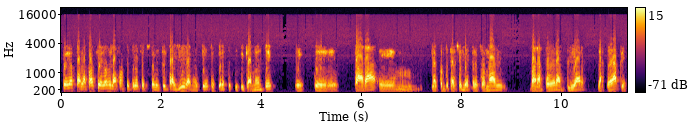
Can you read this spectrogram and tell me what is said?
pero para la fase 2 de la fase 3 se solicita ayuda, ¿no es cierto?, que específicamente este, para em, la contratación de personal para poder ampliar las terapias.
